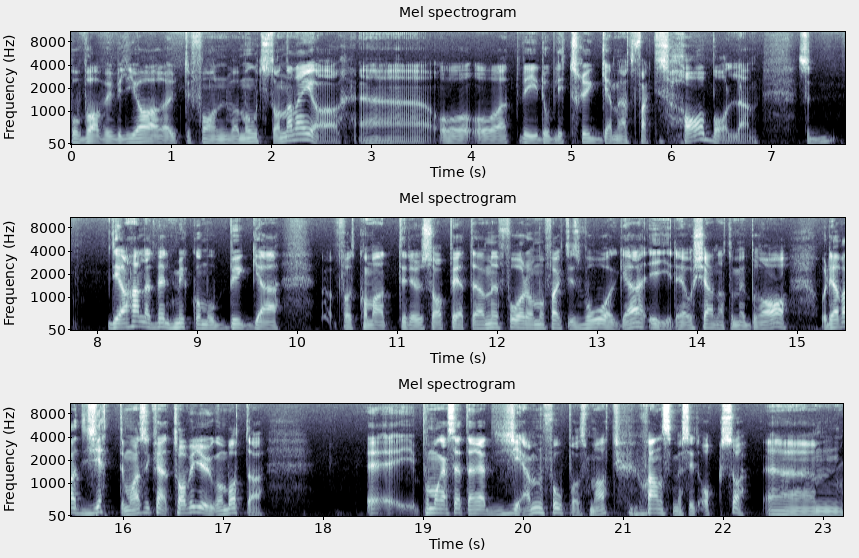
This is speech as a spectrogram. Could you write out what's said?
på vad vi vill göra utifrån vad motståndarna gör. Eh, och, och, att vi då blir trygga med att faktiskt ha bollen. Så det har handlat väldigt mycket om att bygga för att komma till det du sa Peter, men få dem att faktiskt våga i det och känna att de är bra. Och det har varit jättemånga sekvenser. Tar vi Djurgården borta, eh, på många sätt en rätt jämn fotbollsmatch, chansmässigt också. Ehm,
